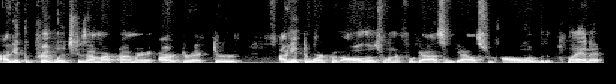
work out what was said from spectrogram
I get the privilege because I'm our primary art director. I get to work with all those wonderful guys and gals from all over the planet.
